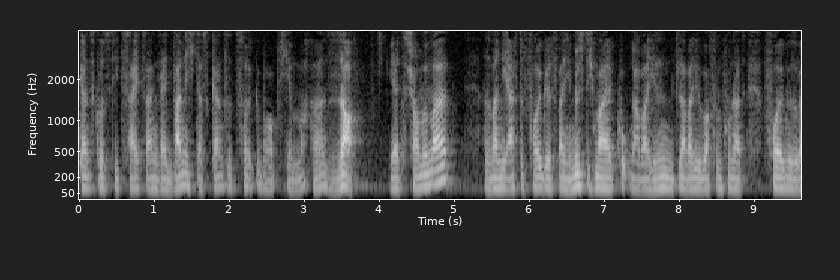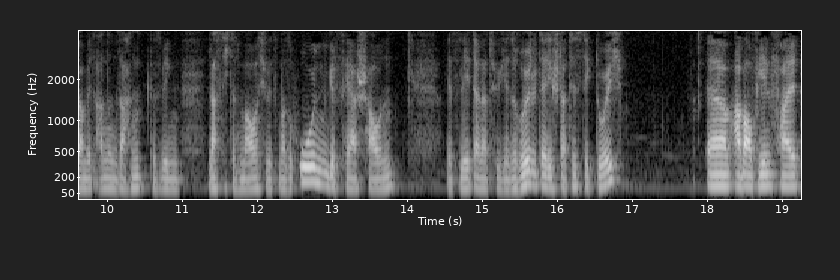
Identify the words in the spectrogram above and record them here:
ganz kurz die Zeit sagen, seit wann ich das ganze Zeug überhaupt hier mache. So, jetzt schauen wir mal. Also wann die erste Folge ist, weil ich müsste ich mal gucken, aber hier sind mittlerweile über 500 Folgen sogar mit anderen Sachen. Deswegen lasse ich das mal aus. Ich will jetzt mal so ungefähr schauen. Jetzt lädt er natürlich, jetzt rödelt er die Statistik durch. Äh, aber auf jeden Fall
